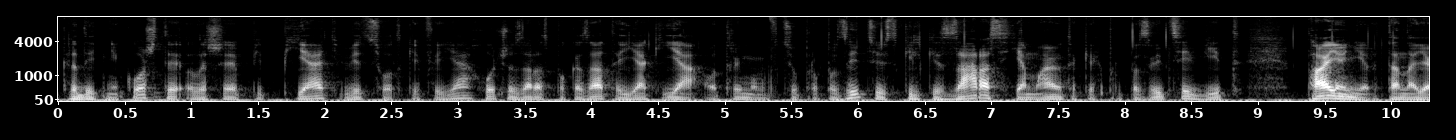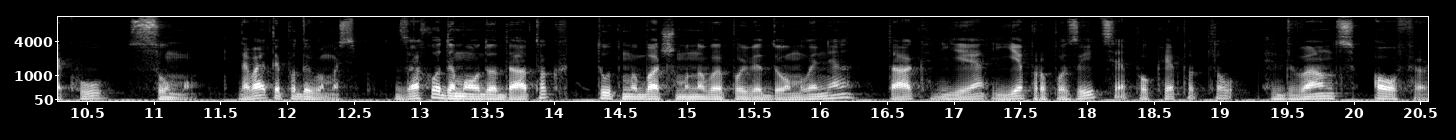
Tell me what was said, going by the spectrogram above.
кредитні кошти лише під 5%. І я хочу зараз показати, як я отримав цю пропозицію, скільки зараз я маю таких пропозицій від Pioneer та на яку суму. Давайте подивимось. Заходимо у додаток. Тут ми бачимо нове повідомлення. Так, є, є пропозиція по Capital Advance Offer.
